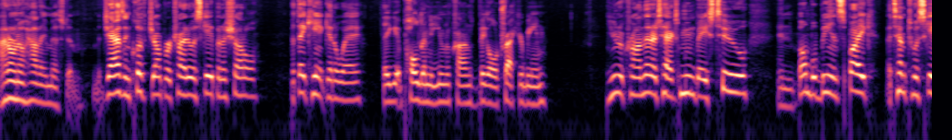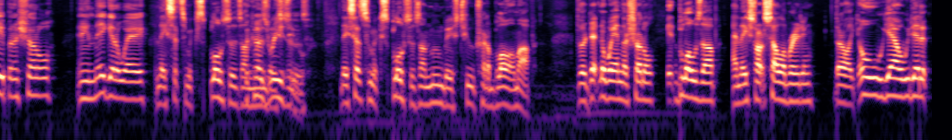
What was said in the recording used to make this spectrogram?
I don't know how they missed him. Jazz and Cliffjumper try to escape in a shuttle, but they can't get away. They get pulled into Unicron's big old tractor beam. Unicron then attacks Moonbase 2, and Bumblebee and Spike attempt to escape in a shuttle, and they get away. and they set some explosives on Because Moonbase reasons. 2. They set some explosives on Moonbase 2, try to blow them up. They're getting away in their shuttle, it blows up, and they start celebrating. They're like, oh yeah, we did it.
